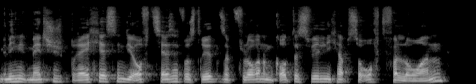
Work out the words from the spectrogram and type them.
wenn ich mit Menschen spreche, sind die oft sehr, sehr frustriert und sagen, Florian, um Gottes Willen, ich habe so oft verloren.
